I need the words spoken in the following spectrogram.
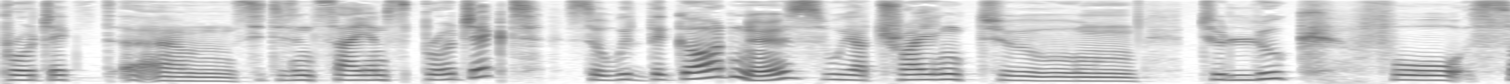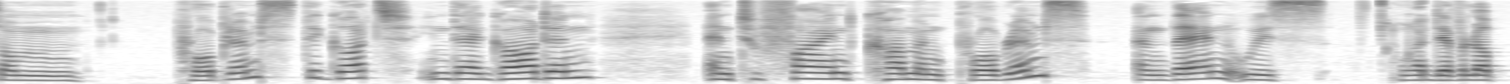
project, um, citizen science project. So with the gardeners, we are trying to um, to look for some problems they got in their garden and to find common problems. And then with we develop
